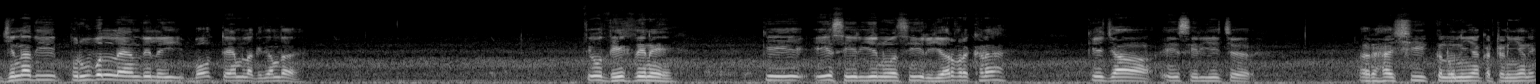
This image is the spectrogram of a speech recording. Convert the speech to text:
ਜਿਨ੍ਹਾਂ ਦੀ ਅਪਰੂਵਲ ਲੈਣ ਦੇ ਲਈ ਬਹੁਤ ਟਾਈਮ ਲੱਗ ਜਾਂਦਾ ਹੈ। ਤੇ ਉਹ ਦੇਖਦੇ ਨੇ ਕਿ ਇਸ ਏਰੀਏ ਨੂੰ ਅਸੀਂ ਰਿਜ਼ਰਵ ਰੱਖਣਾ ਹੈ ਕਿ ਜਾਂ ਇਸ ਏਰੀਏ 'ਚ ਰਹਿਸ਼ੀ ਕਲੋਨੀਆਂ ਕੱਟਣੀਆਂ ਨੇ।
